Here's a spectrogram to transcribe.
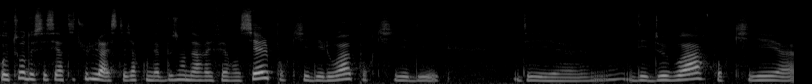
autour de ces certitudes-là. C'est-à-dire qu'on a besoin d'un référentiel pour qu'il y ait des lois, pour qu'il y ait des, des, euh, devoirs, pour qu'il y ait euh,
